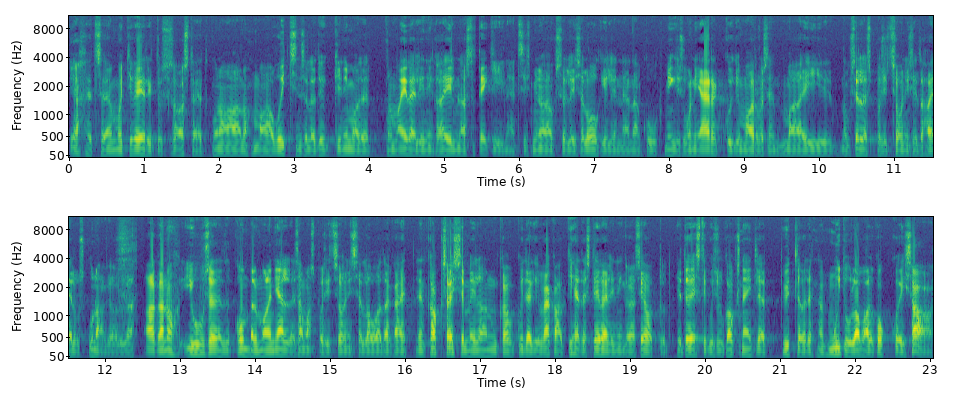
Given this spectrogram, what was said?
jah, et see motiveeritusaste, et kuna noh, ma võtsin selle tüki niimoodi, et kuna ma Eveliniga eelmine aasta tegin, et siis minu jaoks oli see loogiline nagu mingisugune järg, kuigi ma arvasin, et ma ei, nagu selles positsioonis ei taha elus kunagi olla. aga noh, juhuse kombel ma olen jälle samas positsioonis seal laua taga, et need kaks asja meil on ka kuidagi väga tihedasti Eveliniga seotud. ja tõesti, kui sul kaks näitlejat ütlevad, et nad muidu laval kokku ei saa,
